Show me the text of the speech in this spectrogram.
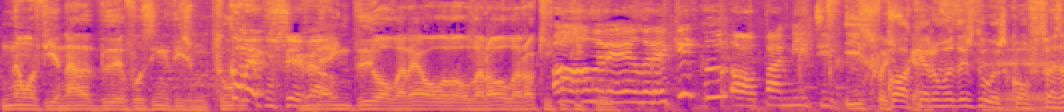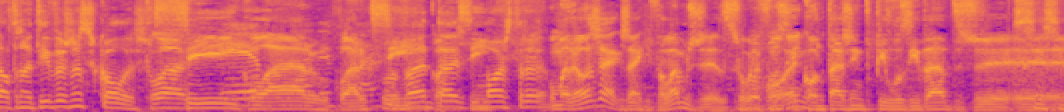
não havia nada de avôzinho diz-me tu. Como é possível? Nem de olaré, olaró, olaró, kiku, Oh, kiku. laré, laré, Kiku! Oh, pá, mítico. Isso foi Qualquer chocante. uma das duas, com versões alternativas nas escolas. Claro. Sim, É claro, é claro que sim. Levanta claro que e sim. mostra- Uma delas já, já aqui falámos eh, sobre a, contagem de pilosidades Sim, sim.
